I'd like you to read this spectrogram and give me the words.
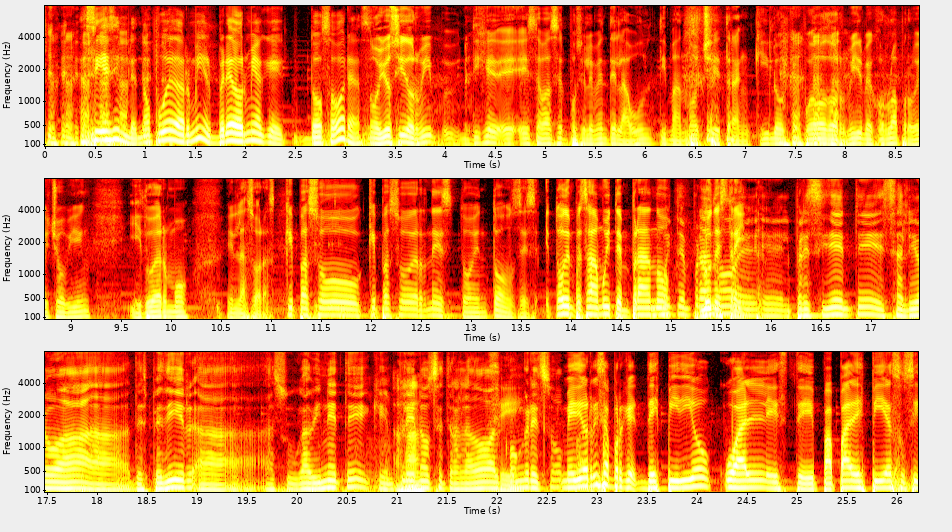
Así de simple, no pude dormir. Pero he dormido que dos horas. No, yo sí dormí. Dije, "Eh, esta va a ser posiblemente la última noche tranquilo que puedo dormir. Mejor lo aprovecho bien y duermo en las horas. ¿Qué pasó, qué pasó Ernesto entonces? Todo empezaba muy temprano, Muy temprano lunes 30. eh, el presidente salió a, a despedir a, a su gabinete que en Ajá. pleno se trasladó al Sí. Congreso. Me dio risa porque despidió cuál este papá despide a sus hijos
